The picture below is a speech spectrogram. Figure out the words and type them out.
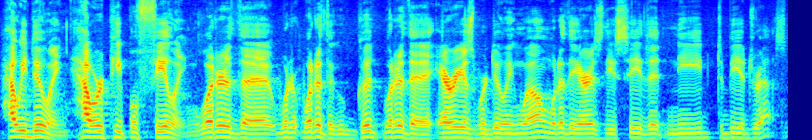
How are we doing? How are people feeling? What are the what are, what are the good what are the areas we're doing well, and what are the areas do you see that need to be addressed?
